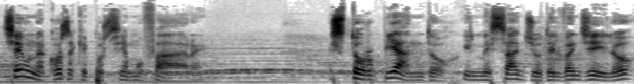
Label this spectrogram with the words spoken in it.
c'è una cosa che possiamo fare, storpiando il messaggio del Vangelo,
